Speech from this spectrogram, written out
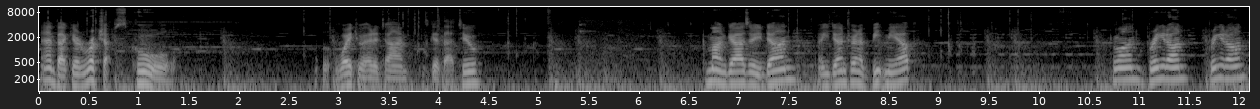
And backyard workshops. Cool. Way too ahead of time. Let's get that too. Come on, guys. Are you done? Are you done trying to beat me up? Come on. Bring it on. Bring it on.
